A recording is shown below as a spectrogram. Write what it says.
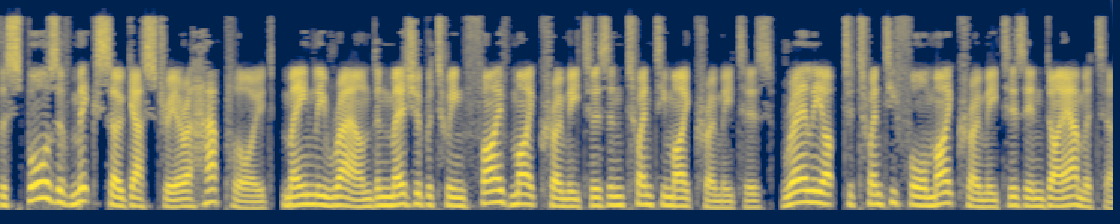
The spores of Myxogastria are haploid, mainly round and measure between 5 micrometers and 20 micrometers, rarely up to 24 micrometers in diameter.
